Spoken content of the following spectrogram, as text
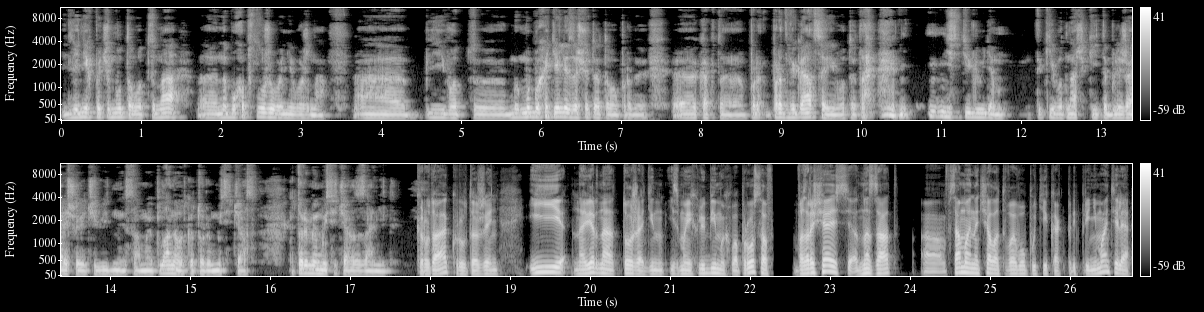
И для них почему-то вот цена э, на бухобслуживание важна. А, и вот э, мы бы хотели за счет этого э, как-то продвигаться и вот это нести людям такие вот наши какие-то ближайшие очевидные самые планы, вот которые мы сейчас, которыми мы сейчас заняты. Круто, круто, Жень. И, наверное, тоже один из моих любимых вопросов. Возвращаясь назад в самое начало твоего пути как предпринимателя,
